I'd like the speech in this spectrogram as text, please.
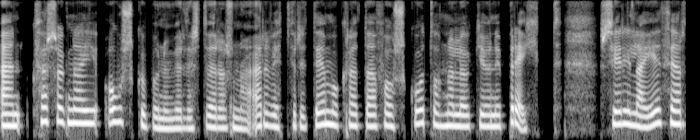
En hvers vegna í ósköpunum verðist vera svona erfitt fyrir demokrata að fá skotvopnalögjöfunni breytt? Sér í lagi þegar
